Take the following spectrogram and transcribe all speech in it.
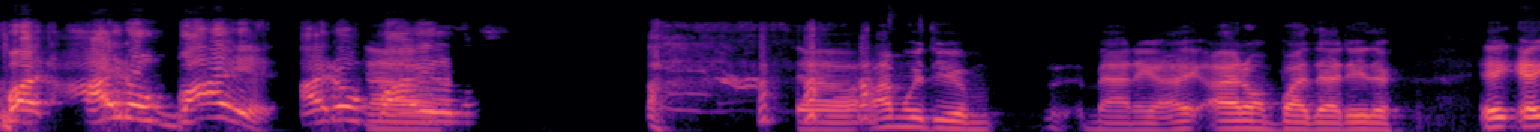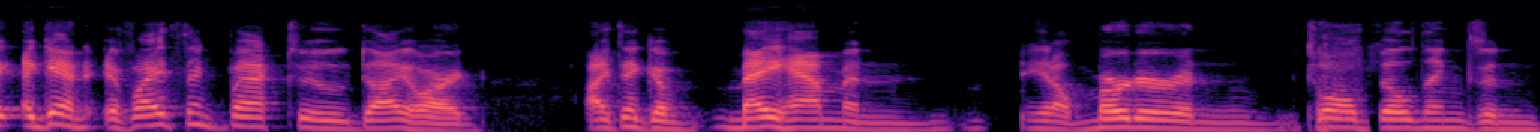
But I don't buy it. I don't buy it. No. No, I'm with you, Manny. I, I don't buy that either. A- a- again, if I think back to Die Hard, I think of mayhem and you know murder and tall buildings and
